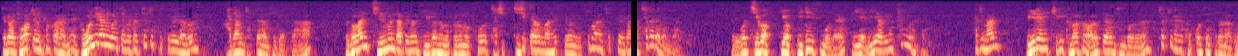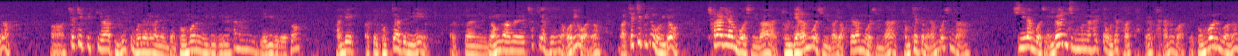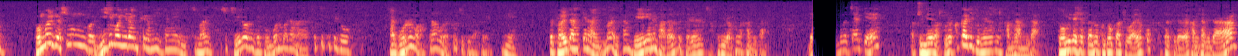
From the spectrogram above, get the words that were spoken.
제가 종합적인 평가를 하면 돈이라는 관점에서 챗GPT를 다룬 가장 적절한 책이었다. 그동안 질문 답변만 길게 들어놓고 자식, 지식 자료만 했던 수많은 책들과 차별해야 된다. 그리고 직업, 기업, 비즈니스 모델, BM 이 이야기는 충분하다. 하지만 미래 예측이 그만큼 어렵다는 증거는 책 속에서 곳곳에 드러나고요. 어, 챗GPT와 비즈니스 모델에 관련된 돈 버는 얘기들을 하는 얘기들에서 관객, 어떤 독자들이 어떤 영감을 찾기가 굉장히 어려워요. 아, 채찌피는 오히려 철학이란 무엇인가, 존재란 무엇인가, 역사란 무엇인가, 정체성이란 무엇인가, 시이란 무엇인가 이런 질문을 할 때 오히려 더 답변을 잘하는 것 같아요. 돈 버는 거는 돈 벌기가 쉬운 거, 이직원이라는 표현이 이상에 있지만 사실 제일 어려운 게 돈 버는 거잖아요. 채찌피티도 잘 모르는 것 같더라고요. 솔직히. 네. 별 다섯 개는 아니지만 일단 네 개는 받아도 되는 작품이라고 생각합니다. 네, 짧게 준비해봤고요. 끝까지 들으셔서 감사합니다. 도움이 되셨다면 구독과 좋아요 꼭 부탁드려요. 감사합니다.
